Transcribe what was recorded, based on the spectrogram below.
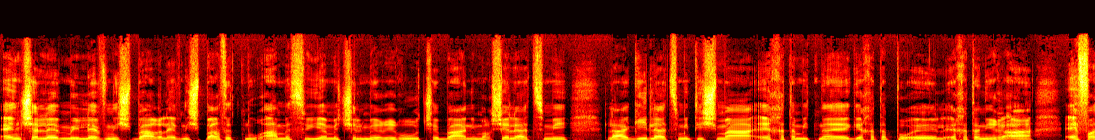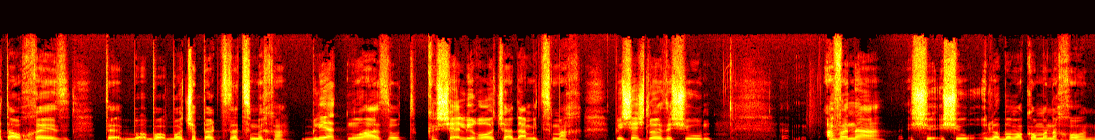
אין שלם מלב נשבר, לב נשבר זה תנועה מסוימת של מרירות שבה אני מרשה לעצמי להגיד לעצמי תשמע איך אתה מתנהג, איך אתה פועל, איך אתה נראה, איפה אתה אוחז, בוא, בוא, בוא תשפר קצת עצמך. בלי התנועה הזאת קשה לראות שאדם יצמח, בלי שיש לו איזושהי הבנה שהוא לא במקום הנכון,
